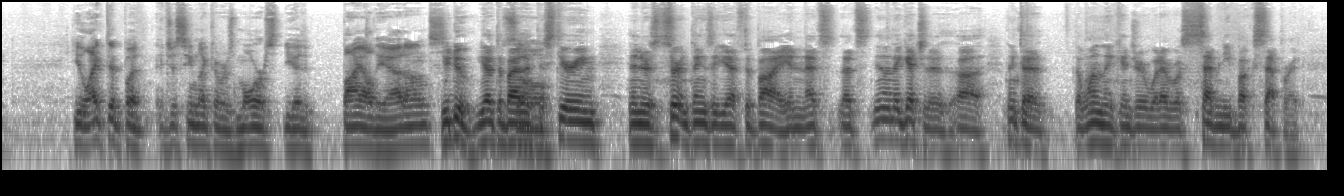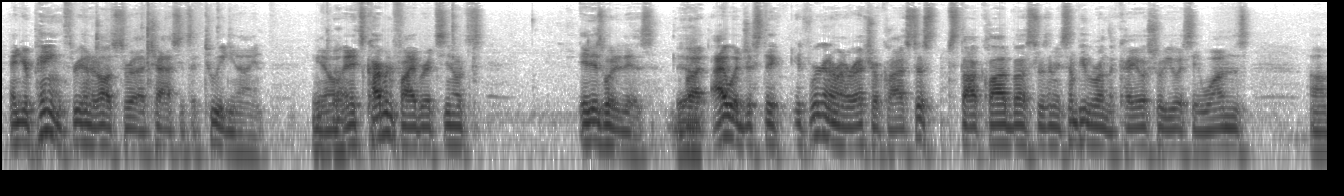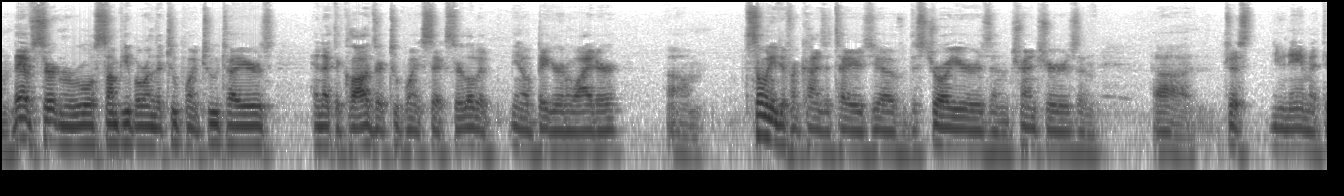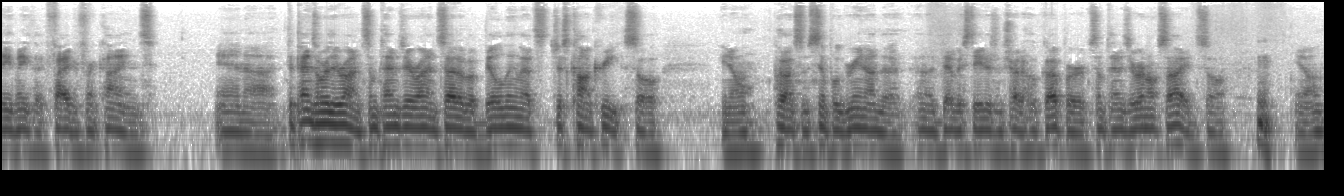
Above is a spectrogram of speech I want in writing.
he liked it, but it just seemed like there was more. You had to buy all the add-ons. You do. You have to buy like the steering then there's certain things that you have to buy, and that's that's you know they get you there. Uh, I think the the one Lincoln or whatever was seventy bucks separate, and you're paying three hundred dollars for that chassis. It's like two eighty nine, you know, Okay. and it's carbon fiber. It's you know it's it is what it is. Yeah. But I would just stick if we're gonna run a retro class, just stock Clodbusters. I mean, some people run the Kyosho USA ones. Um, they have certain rules. Some people run the two point two tires, and like the Clods are two point six. They're a little bit you know bigger and wider. Um, so many different kinds of tires. You have destroyers and trenchers and uh, just you name it. They make like five different kinds, and uh, depends on where they run. Sometimes they run inside of a building that's just concrete. So, you know, put on some simple green on the, on the Devastators and try to hook up, or sometimes they run outside. So, you know,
